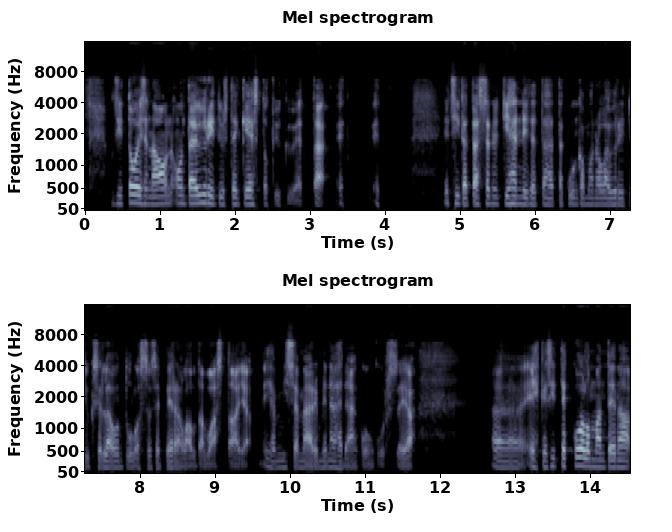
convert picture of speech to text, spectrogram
Mutta sitten toisena on, on tämä yritysten kestokyky, että et, et, et sitä tässä nyt jännitetään, että kuinka monella yrityksellä on tulossa se perälauta vastaan ja, ja missä määrin me nähdään konkursseja. Ehkä sitten kolmantena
